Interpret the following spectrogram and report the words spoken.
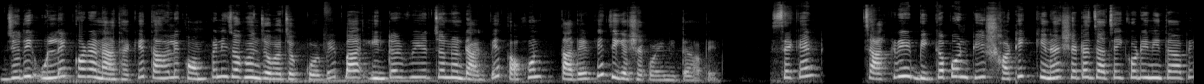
যদি উল্লেখ করা না থাকে, তাহলে কোম্পানি যখন যোগাযোগ করবে বা ইন্টারভিউয়ের জন্য ডাকবে, তখন তাদেরকে জিজ্ঞাসা করে নিতে হবে। সেকেন্ড চাকরির বিজ্ঞাপনটি সঠিক কিনা সেটা যাচাই করে নিতে হবে।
